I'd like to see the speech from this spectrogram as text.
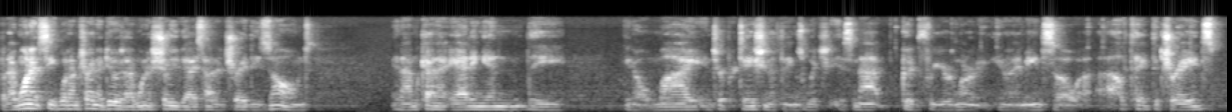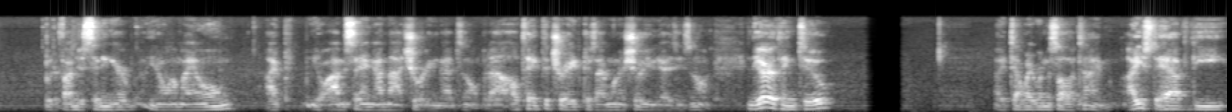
But I want to see what I'm trying to do is I want to show you guys how to trade these zones, and I'm kind of adding in the, you know, my interpretation of things, which is not good for your learning. You know what I mean? So I'll take the trades, but if I'm just sitting here, you know, on my own, I, you know, I'm saying I'm not shorting that zone, but I'll, I'll take the trade because I want to show you guys these zones. And the other thing too, I tell my run this all the time. I used to have the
